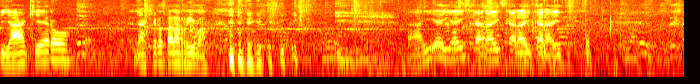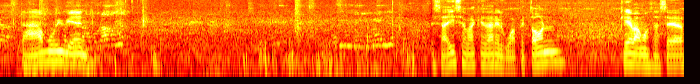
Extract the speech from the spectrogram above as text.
Ya quiero, ya quiero estar arriba. ay, ay, ay, caray, caray, caray. Está muy bien. Pues ahí se va a quedar el guapetón. ¿Qué vamos a hacer?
